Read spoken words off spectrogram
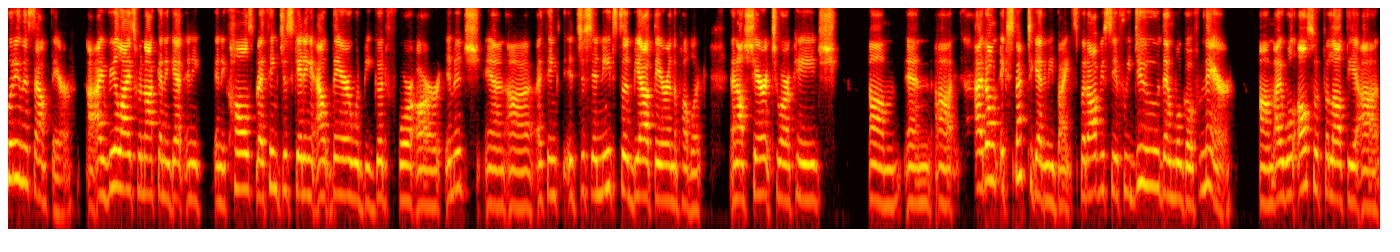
putting this out there. I realize we're not going to get any any calls, but I think just getting it out there would be good for our image. And uh, I think it just it needs to be out there in the public. And I'll share it to our page. Um, and uh, I don't expect to get any bites, but obviously if we do, then we'll go from there. Um, I will also fill out the uh,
